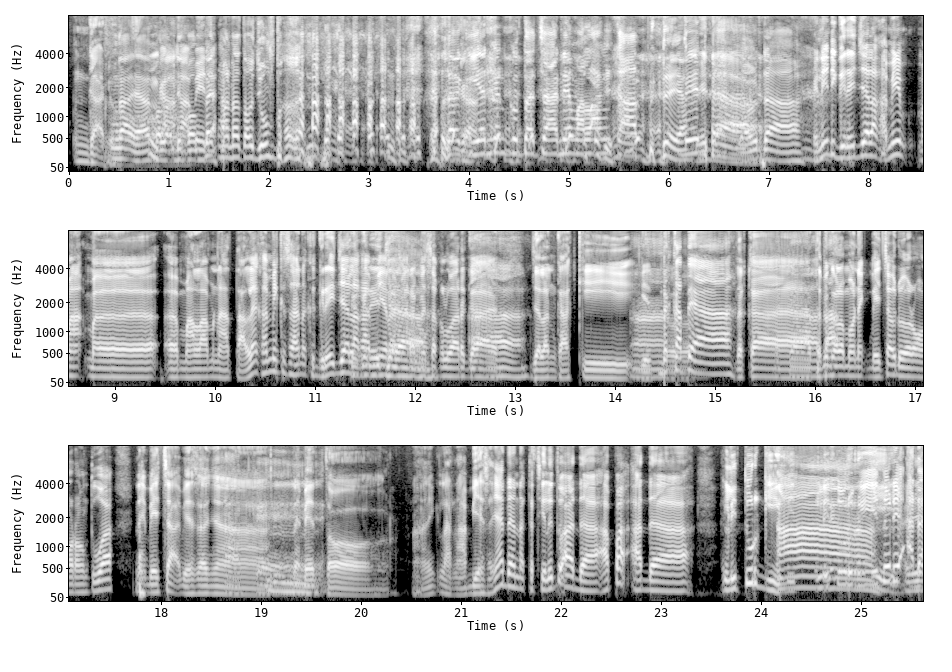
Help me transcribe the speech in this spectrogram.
Enggak dong. Enggak ya, kalau di komplek mana tahu jumpa kan. Lagian kan Kuta Cane sama Langkat. Beda ya? Beda. Ya udah. Ini di gereja lah kami ma- me- eh, malam Natalnya kami ke sana ke gereja lah Ke kami rame-rame sekeluarga Ah. jalan kaki gitu. Dekat ya? Dekat. Tapi kalau mau naik beca udah orang-orang tua naik beca biasanya. Naik bentor. Naik lah. Nah biasanya ada anak kecil itu ada apa? Ada liturgi. Ah, liturgi itu dia ada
